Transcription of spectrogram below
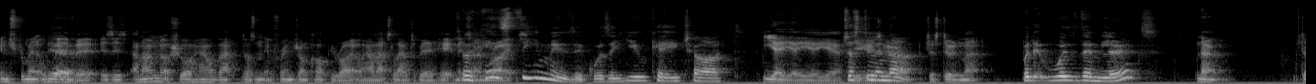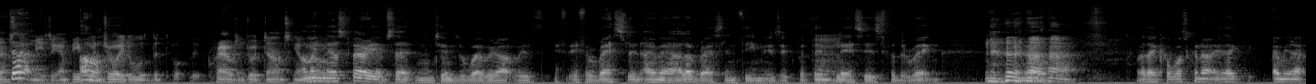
instrumental bit Yeah. of it is, is, and I'm not sure how that doesn't infringe on copyright or how that's allowed to be a hit in So its own his right. theme music was a UK chart, Yeah, yeah, yeah, yeah. Just years doing ago. that? Just doing that. but it was them lyrics. No, just That- that, music, and people oh. enjoyed all the, the crowd enjoyed dancing. I mean, that's very upsetting in terms of where we're at with if, if a wrestling. I mean, I love wrestling theme music, but their Mm. place is for the ring. You know. Like, what's gonna like? I mean, uh,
